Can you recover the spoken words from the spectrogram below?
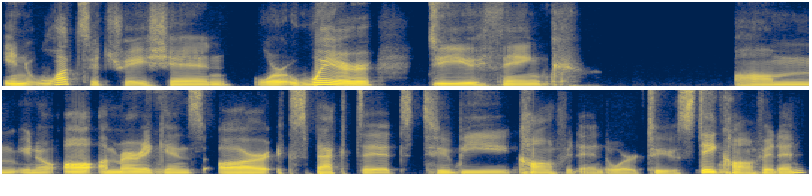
in what situation or where do you think, um, you know, all Americans are expected to be confident or to stay confident?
